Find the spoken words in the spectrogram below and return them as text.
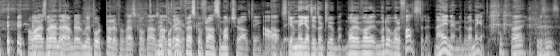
Vad var det som hände där? Han blev, blev portade från presskonferens och allting. på presskonferenser, matcher och allting. Ja, Skrev negativt om klubben. Var det, var det, vadå, var det falskt eller? Nej nej men det var negativt. nej precis.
